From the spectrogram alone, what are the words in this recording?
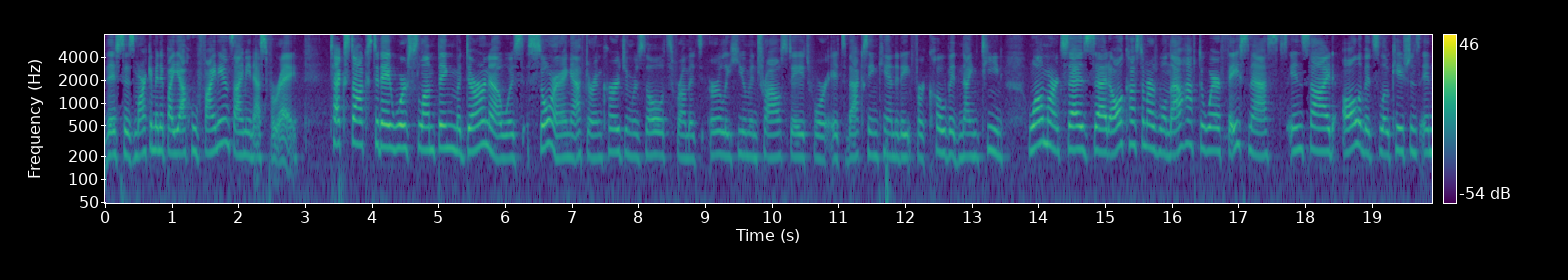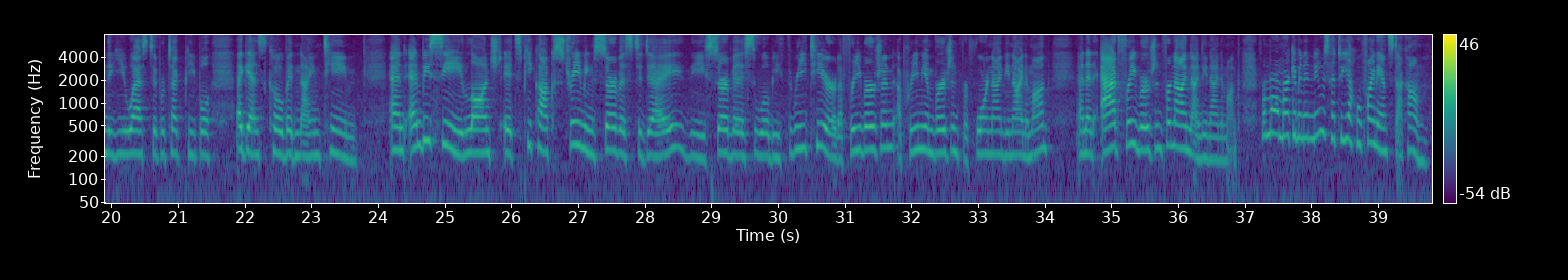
This is Market Minute by Yahoo Finance. I'm Ines Ferre. Tech stocks today were slumping. Moderna was soaring after encouraging results from its early human trial stage for its vaccine candidate for COVID 19. Walmart says that all customers will now have to wear face masks inside all of its locations in the U.S. to protect people against COVID 19. And NBC launched its Peacock streaming service today. The service will be three tiered a free version, a premium version for $4.99 a month, and an ad free version for $9.99 a month. For more market minute news, head to yahoofinance.com.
